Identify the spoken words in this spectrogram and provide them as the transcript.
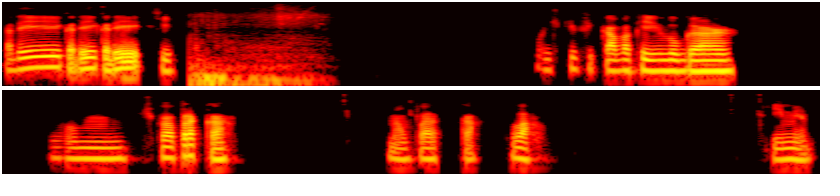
Cadê, cadê, cadê? Aqui. Onde que ficava aquele lugar? Hum, acho que ficava pra cá. Não, pra cá. Lá. Aqui mesmo.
